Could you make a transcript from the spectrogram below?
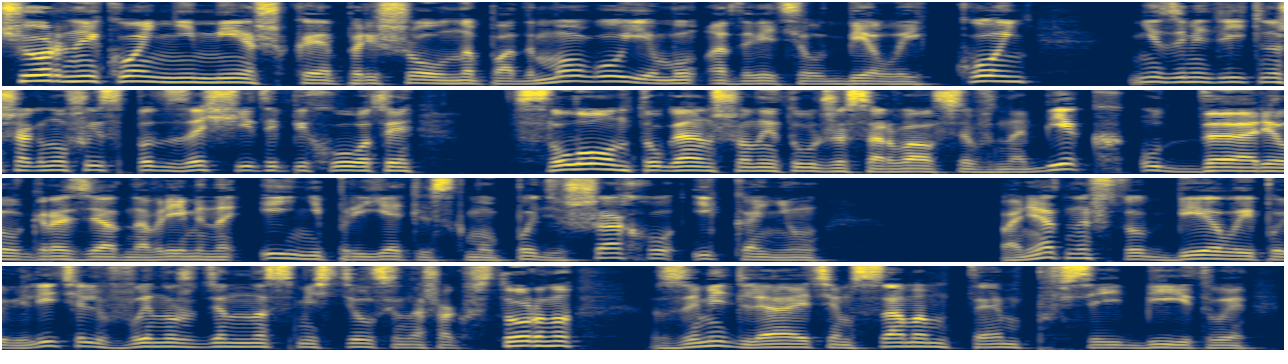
Черный конь, не мешкая, пришел на подмогу, ему ответил белый конь, незамедлительно шагнув из-под защиты пехоты. Слон Туганшоны тут же сорвался в набег, ударил, грозя одновременно и неприятельскому падишаху, и коню. Понятно, что белый повелитель вынужденно сместился на шаг в сторону, замедляя тем самым темп всей битвы —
